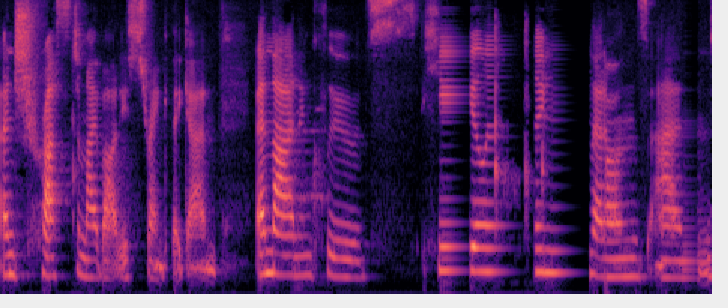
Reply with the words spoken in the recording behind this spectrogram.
and trust my body's strength again. And that includes healing that and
